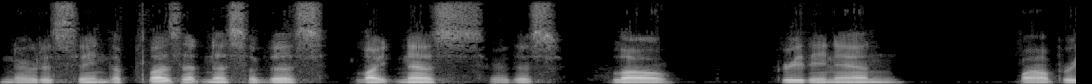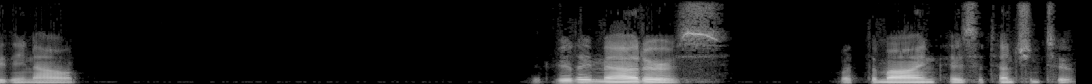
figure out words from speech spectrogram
Noticing the pleasantness of this lightness or this flow, breathing in while breathing out. It really matters what the mind pays attention to.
